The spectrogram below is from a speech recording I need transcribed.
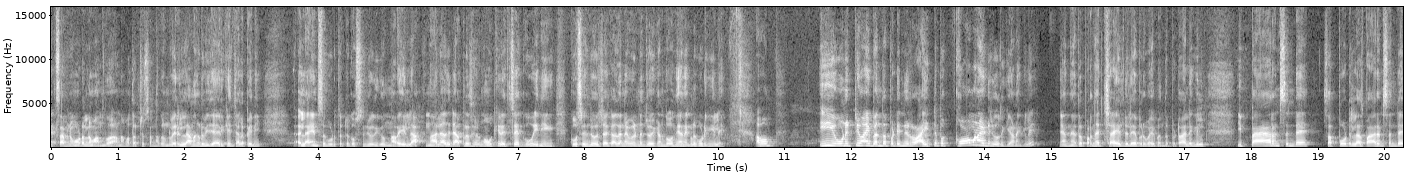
എക്സാമിന് മോഡലിന് വന്നതാണ് മദർ ട്യൂസൺ അതുകൊണ്ട് വരില്ല എന്നങ്ങോട്ട് വിചാരിക്കും ചിലപ്പോൾ ഇനി ലൈൻസ് കൊടുത്തിട്ട് ക്വസ്റ്റ്യൻ ചോദിക്കുമെന്ന് അറിയില്ല. എന്നാലും അതിന്റെ അപ്രീസിയേഷൻ നോക്കി വെച്ചേക്കൂ. ഇനി ക്വസ്റ്റ്യൻ ചോദിച്ചേക്കാം അതന്നെ വീണ്ടും ചോദിക്കണം തോന്നിയാൽ നിങ്ങൾ കുടുങ്ങിയില്ലേ? അപ്പം ഈ യൂണിറ്റുമായി ബന്ധപ്പെട്ട് ഇനി റൈറ്റപ്പ് കോമൺ ആയിട്ട് ചോദിക്കുകയാണെങ്കിൽ ഞാൻ നേരത്തെ പറഞ്ഞ ചൈൽഡ് ലേബറുമായി ബന്ധപ്പെട്ടോ അല്ലെങ്കിൽ ഈ പാരൻസിന്റെ സപ്പോർട്ടില്ലാത്ത പാരൻസിന്റെ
